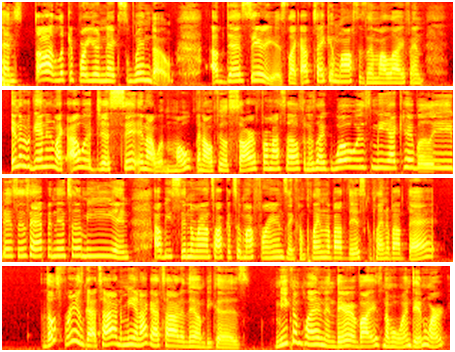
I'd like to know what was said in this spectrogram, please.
and start looking for your next window. I'm dead serious. Like I've taken losses in my life and in the beginning, like I would just sit and I would mope and I would feel sorry for myself and it's like, woe is me, I can't believe this is happening to me and I'll be sitting around talking to my friends and complaining about this, complaining about that. Those friends got tired of me and I got tired of them because me complaining and their advice, number one, didn't work.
